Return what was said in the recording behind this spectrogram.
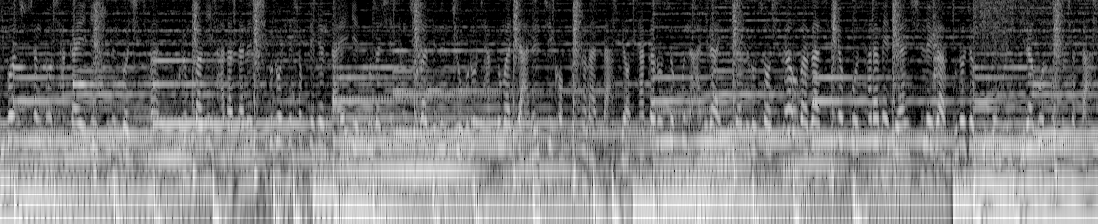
이번 수상도 작가에게 주는 것이지만 구름빵이 받았다는 식으로 해석되면 나에게 또다시 상처가 되는 쪽으로 작동하지 않을지 겁부쳐놨다며 작가로서뿐 아니라 인간으로서 트라우마가 생겼고 사람에 대한 신뢰가 무너졌기 때문이라고 덧붙였다.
